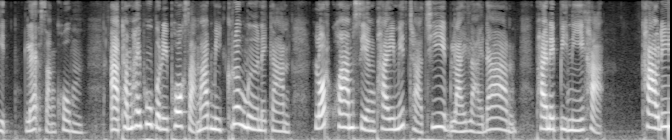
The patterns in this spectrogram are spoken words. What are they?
กิจและสังคม อาจทำให้ผู้บริโภคสามารถมีเครื่องมือในการ ลดความเสี่ยงภัยมิจฉาชีพหลาย ๆ ด้าน ภายในปีนี้ค่ะ ข่าวดี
